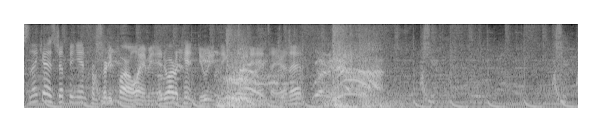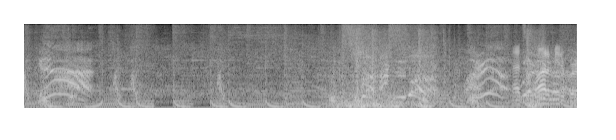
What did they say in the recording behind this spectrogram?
So Snake Eyez jumping in from pretty far away. I mean, Eduardo can't do anything really to anti air that. That's a lot of meter burn.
